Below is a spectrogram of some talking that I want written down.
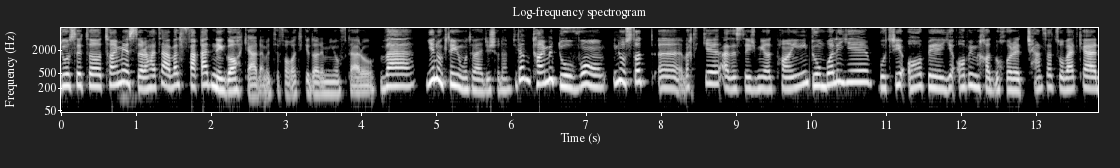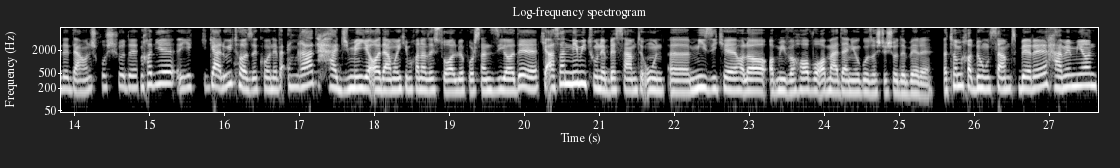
دو سه تا time استراحت اول فقط نگاه کردم اتفاقاتی که داره میفته رو و یه نکته رو متوجه شدم. دیدم time دوم این استاد وقتی که از stage میاد پایین دنبال یه بطری آب یه آبی می‌خواد بخوره. چند ساعت صحبت کرده دهانش خشک شده. می‌خواد یه یک گلویی تازه کنه و انقدر حجمه آدمایی که می‌خوان ازش سوال بپرسن زیاده که اصلا نمی‌تونه به سمت اون میزی که حالا آب میوه ها و آب معدنی و گذاشته شده بره. و تا می‌خواد به اون سمت بره همه میان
